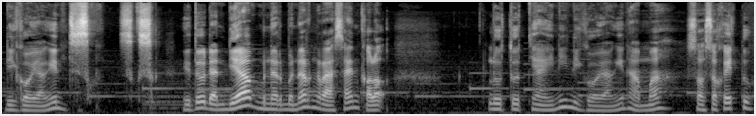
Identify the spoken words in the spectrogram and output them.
digoyangin gitu. Dan dia benar-benar ngerasain kalau lututnya ini digoyangin sama sosok itu.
